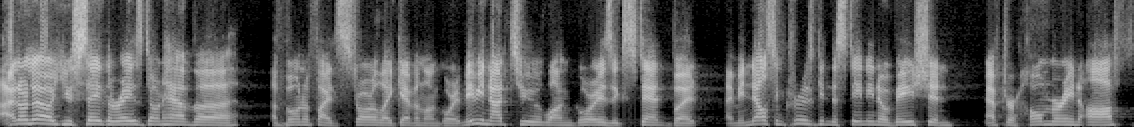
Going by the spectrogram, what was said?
I don't know. You say the Rays don't have a, a bona fide star like Evan Longoria. Maybe not to Longoria's extent, but I mean, Nelson Cruz getting a standing ovation after homering off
